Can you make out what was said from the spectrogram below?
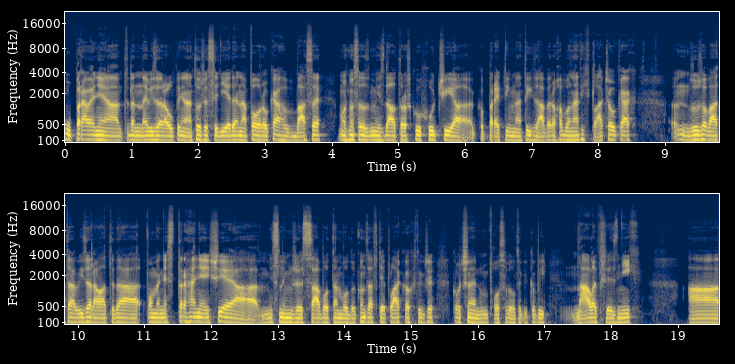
upravenie a teda nevyzeral úplne na to, že sedí 1,5 roka v base. Možno sa mi zdal trošku chudší ako predtým na tých záberoch alebo na tých tlačovkách tá vyzerala teda pomerne strhanejšie a myslím, že Sabo tam bol dokonca v teplákoch, takže Kočner pôsobil tak akoby najlepšie z nich. A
